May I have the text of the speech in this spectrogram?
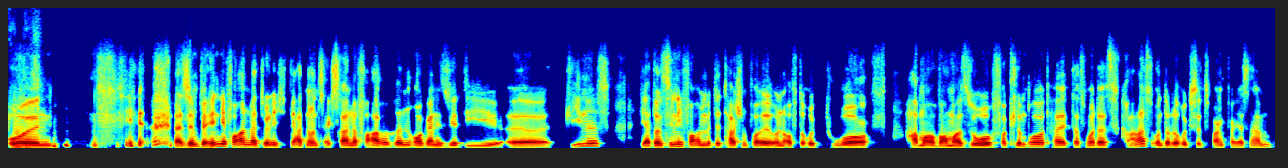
Und da sind wir hingefahren natürlich. Wir hatten uns extra eine Fahrerin organisiert, die äh, clean ist. Die hat uns hingefahren mit den Taschen voll und auf der Rücktour haben wir, waren wir so verklimpert halt, dass wir das Gras unter der Rücksitzbank vergessen haben,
